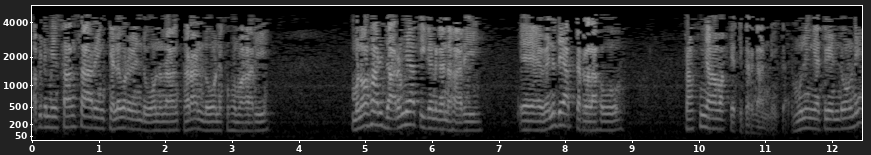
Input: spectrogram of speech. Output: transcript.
අපිට මේ සංසාරයෙන් කෙලවර වෙන්න ඕන නම් කරන්න ඕනේ කොහොම හරි මොනවා හරි ධර්මයක් ඉගෙනගෙන හරි වෙන දෙයක් කරලා හෝ ප්‍රඥාවක් ඇති කරගන්න එකයි. මුලින් ඇති වෙන්න ඕනේ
